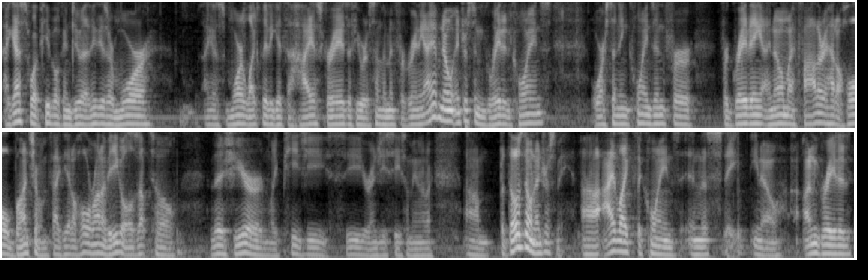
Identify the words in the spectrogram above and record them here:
I guess what people can do, I think these are more, I guess, more likely to get the highest grades if you were to send them in for grading. I have no interest in graded coins or sending coins in for, for grading. I know my father had a whole bunch of them. In fact, he had a whole run of Eagles up till this year, like PGC or NGC, something or other. Um, but those don't interest me. Uh, I like the coins in this state, you know, ungraded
